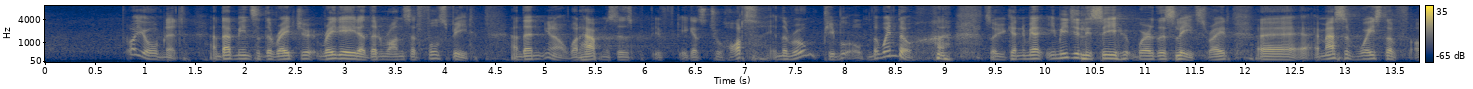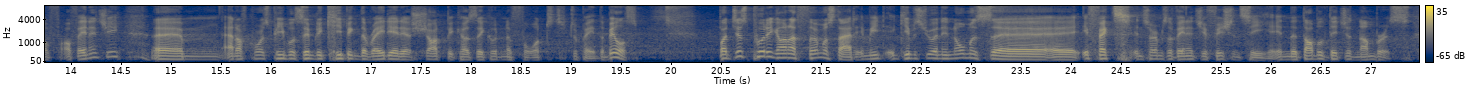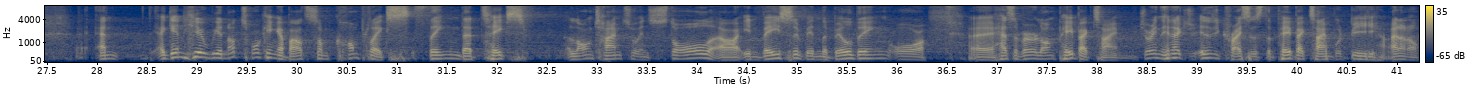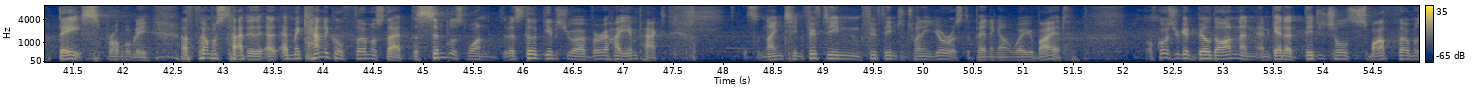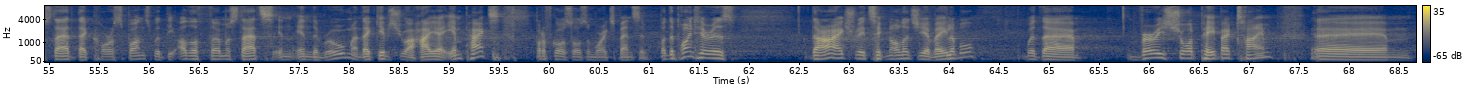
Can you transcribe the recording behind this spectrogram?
or you open it. And that means that the radi radiator then runs at full speed. And then, you know, what happens is if it gets too hot in the room, people open the window. so you can Im immediately see where this leads, right? Uh, a massive waste of, of, of energy. Um, and of course, people simply keeping the radiator shut because they couldn't afford to pay the bills. But just putting on a thermostat, it gives you an enormous uh, effect in terms of energy efficiency in the double-digit numbers. And again, here we are not talking about some complex thing that takes a long time to install, uh, invasive in the building, or uh, has a very long payback time. During the energy crisis, the payback time would be, I don't know, days probably. A thermostat, a, a mechanical thermostat, the simplest one, still gives you a very high impact it's 19, 15, 15 to 20 euros, depending on where you buy it. Of course, you can build on and, and, get a digital smart thermostat that corresponds with the other thermostats in, in the room, and that gives you a higher impact, but of course also more expensive. But the point here is there are actually technology available with a very short payback time, um,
